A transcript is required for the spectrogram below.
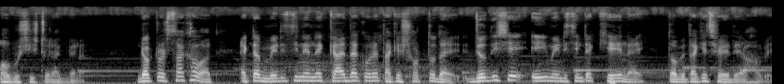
অবশিষ্ট রাখবে না। ডক্টর সাখাওয়াত একটা মেডিসিন এনে কায়দা করে তাকে শর্ত দেয়, যদি সে এই মেডিসিনটা খেয়ে নেয়, তবে তাকে ছেড়ে দেওয়া হবে।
